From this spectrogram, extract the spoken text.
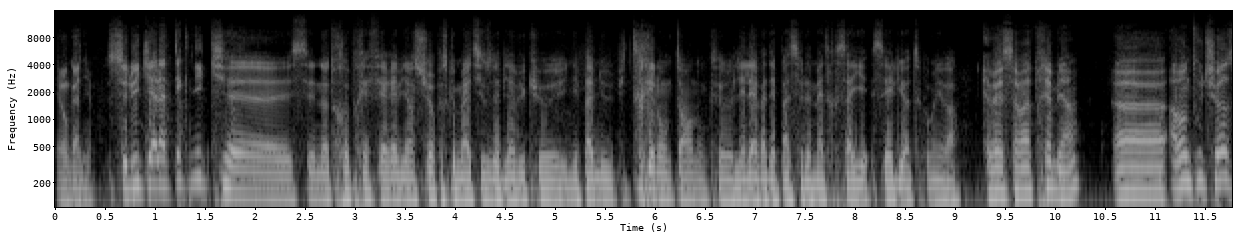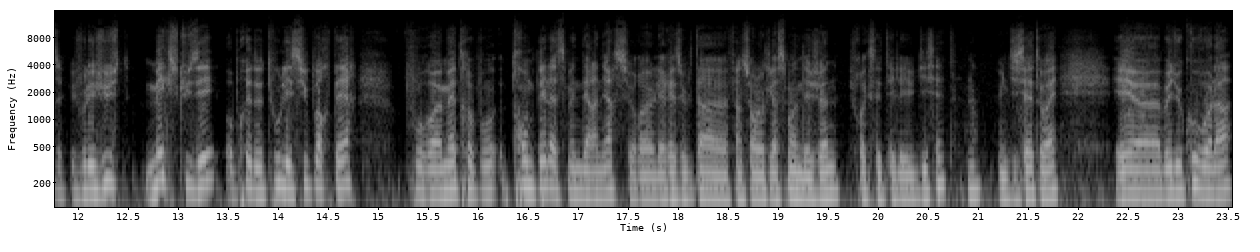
Et on gagne. Celui qui a la technique, c'est notre préféré, bien sûr, parce que Mathis, vous avez bien vu qu'il n'est pas venu depuis très longtemps. Donc l'élève a dépassé le maître. Ça y est, c'est Elliot. Comment il va? Eh ben, ça va très bien. Euh, avant toute chose, je voulais juste m'excuser auprès de tous les supporters pour euh, m'être trompé la semaine dernière sur euh, les résultats, enfin sur le classement des jeunes. Je crois que c'était les U17, non? U17, ouais. Et bah, du coup, voilà,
